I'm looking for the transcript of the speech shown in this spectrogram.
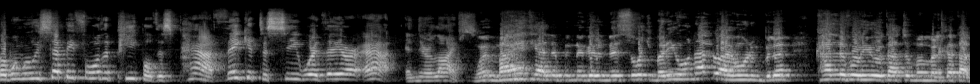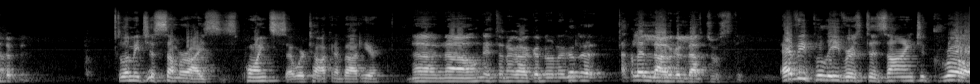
But when we set before the people this path, they get to see where they are at in their lives. ወይም ማየት ያለብን ነገር እነዚህ ሰዎች መሪ ይሆናሉ አይሆንም ብለን ካለፈው ህይወታቸው መመልከት አለብን። So let me just summarize these points that we're talking about here. እና እና አሁን የተነጋገርነው ነገር ጠቅለል አድርግላችሁ እስቲ። Every believer is designed to grow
